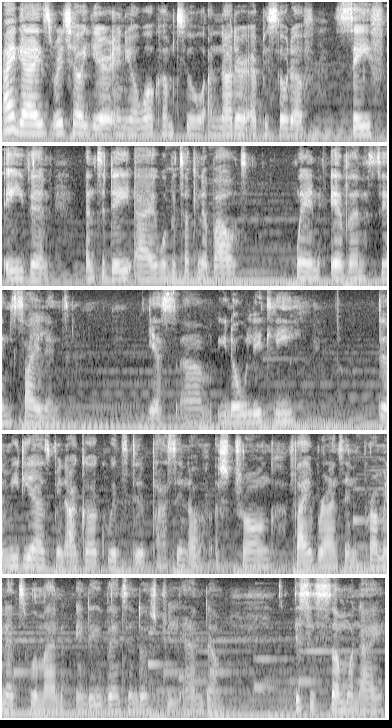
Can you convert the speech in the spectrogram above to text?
Hi guys, Rachel here, and you're welcome to another episode of Safe Haven. And today I will be talking about when heaven seems silent. Yes, um, you know, lately the media has been agog with the passing of a strong, vibrant, and prominent woman in the event industry, and um, this is someone I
